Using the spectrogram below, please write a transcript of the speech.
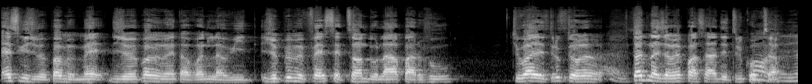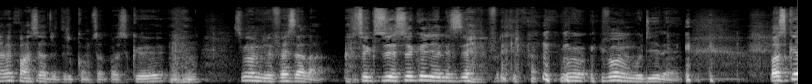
est-ce que je vais pas me mettre, je vais pas me mettre à vendre la weed? Je peux me faire 700 dollars par jour. Tu vois, des trucs ça. Toi, tu n'as jamais pensé à des trucs comme ça. Je n'ai jamais pensé à des trucs comme ça parce que si même je fais ça là, ce, que- ce, que j'ai laissé en Afrique là, ils vont- me maudire. hein. Parce que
